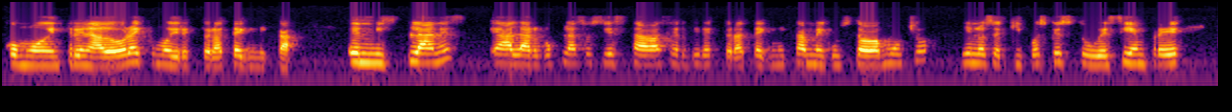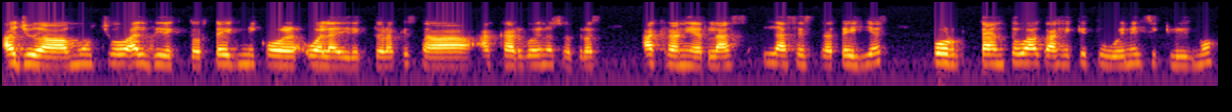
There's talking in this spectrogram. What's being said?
como entrenadora y como directora técnica? En mis planes a largo plazo sí estaba a ser directora técnica, me gustaba mucho y en los equipos que estuve siempre ayudaba mucho al director técnico o a la directora que estaba a cargo de nosotras a cranear las, las estrategias por tanto bagaje que tuve en el ciclismo.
